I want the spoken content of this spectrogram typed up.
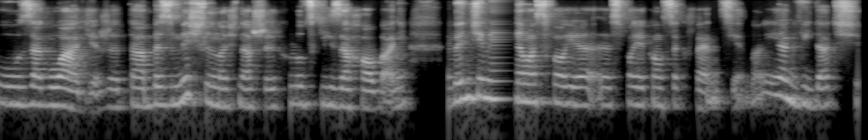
ku zagładzie, że ta bezmyślność naszych ludzkich zachowań będzie miała swoje, swoje konsekwencje. No i jak widać,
